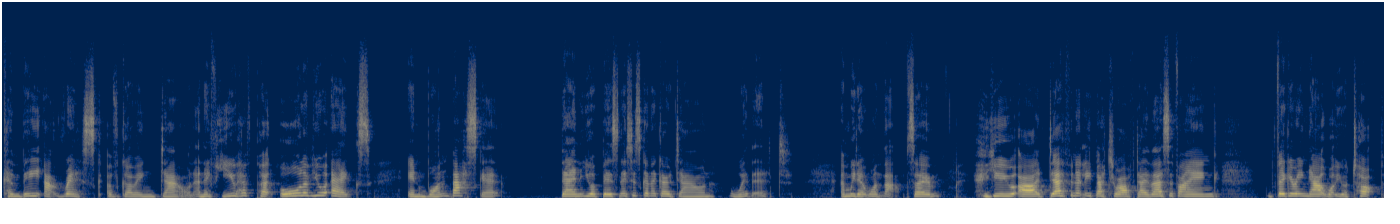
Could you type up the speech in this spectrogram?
can be at risk of going down. And if you have put all of your eggs in one basket, then your business is going to go down with it. And we don't want that. So you are definitely better off diversifying, figuring out what your top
